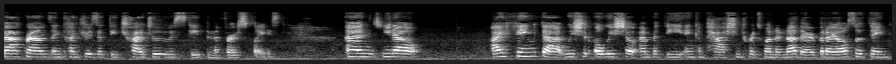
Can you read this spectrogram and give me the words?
backgrounds and countries that they tried to escape in the first place. And, you know, I think that we should always show empathy and compassion towards one another, but I also think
